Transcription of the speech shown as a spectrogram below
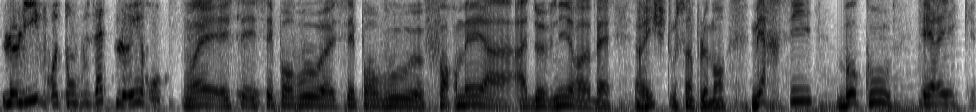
le livre dont vous êtes le héros. Ouais, et c'est pour vous, euh, c'est pour vous former à, à devenir euh, ben, riche, tout simplement. Merci beaucoup, Eric.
